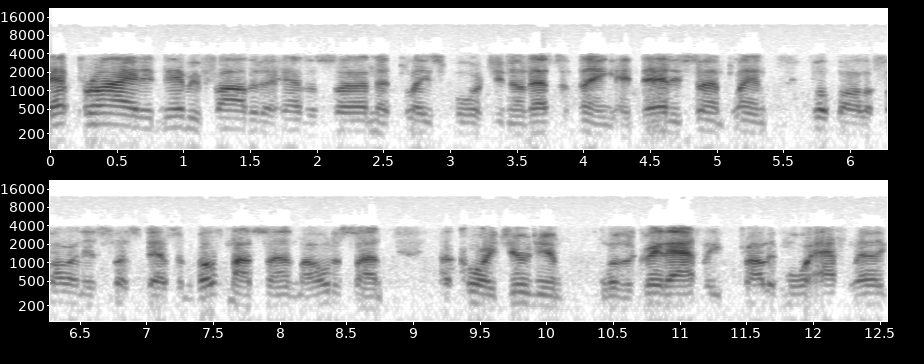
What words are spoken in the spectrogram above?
that pride in every father that has a son that plays sports, you know, that's the thing. A daddy's son playing football or following his footsteps. And both my sons, my oldest son, uh, Corey Jr., was a great athlete, probably more athletic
